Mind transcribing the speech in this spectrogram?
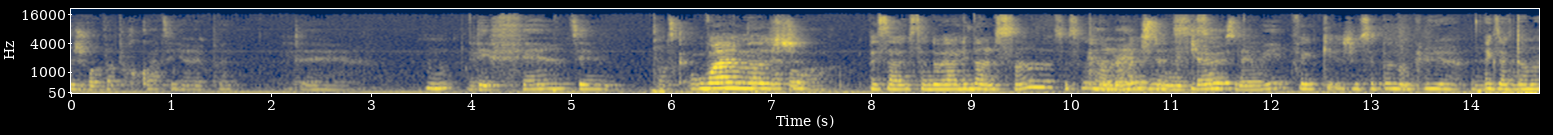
je vois pas pourquoi, tu il y aurait pas de- Mhm. d'effet, tu sais. En tout cas, Ouais, moi, je... ben, ça, ça doit aller dans le sang, là, c'est ça? Quand même, c'est une muqueuse, mais oui. Fait que je sais pas non plus euh, Mhm. exactement.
